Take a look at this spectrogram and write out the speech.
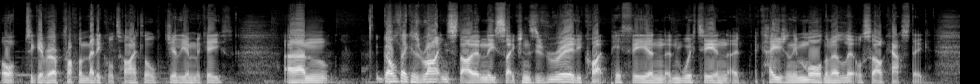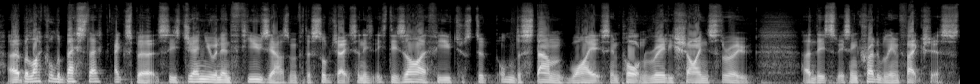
or to give her a proper medical title, Gillian McKeith. Um, Goldacre's writing style in these sections is really quite pithy and, and witty and uh, occasionally more than a little sarcastic. Uh, but like all the best e- experts, his genuine enthusiasm for the subjects and his, his, desire for you just to understand why it's important really shines through. And it's, it's incredibly infectious.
